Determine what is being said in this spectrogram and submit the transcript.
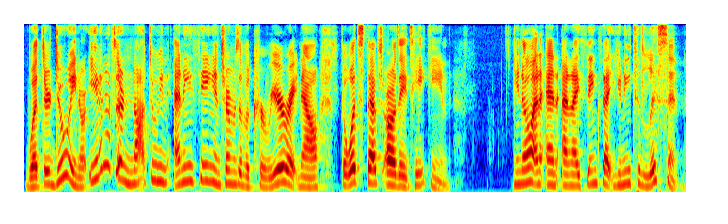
what they're doing or even if they're not doing anything in terms of a career right now, but what steps are they taking? You know, and and and I think that you need to listen.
